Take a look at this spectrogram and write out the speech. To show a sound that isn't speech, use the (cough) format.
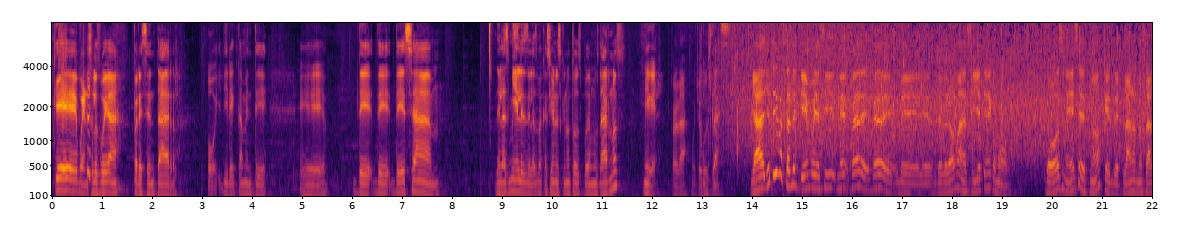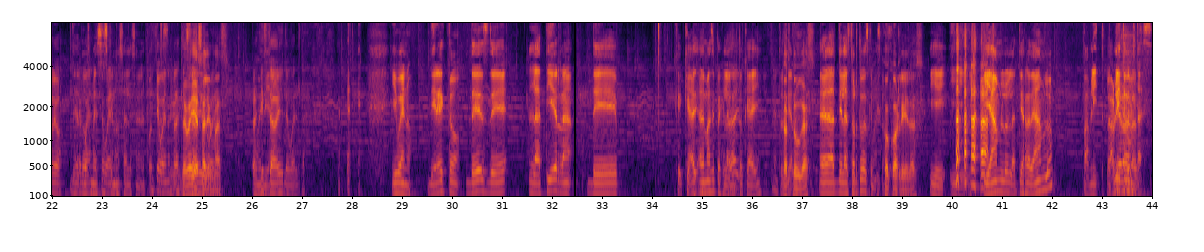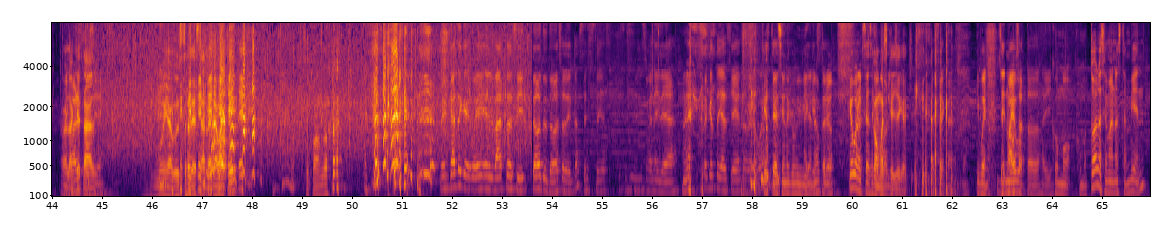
que bueno, se los voy a presentar hoy directamente eh, de, de, de esa de las mieles de las vacaciones que no todos podemos darnos. Miguel, Hola, mucho ¿cómo gusto. estás? Ya, ya tiene bastante tiempo y así, fuera de, fuera de, de, de, de broma, así ya tiene como dos meses, ¿no? Que de plano no salgo. De Qué dos bueno, meses bueno. que no sales en el podcast. Qué bueno, Sí, pero aquí debería estoy salir más. Pero Muy aquí bien. estoy de vuelta. (laughs) Y bueno, directo desde la tierra de... Que, que hay- además de pejelagarto Ay. que hay. Tortugas Eh, de las tortugas que más y. Y, y, y (laughs) AMLO, la tierra de AMLO. Pablito. La Pablito, ¿cómo estás? Hola, ¿qué tal? sí. Muy a gusto de estar de nuevo aquí. (laughs) Supongo. (laughs) Me encanta que, güey, el vato así, todo dudoso de, no sé si estoy, si es buena idea. Lo que estoy haciendo, pero (laughs) bueno. ¿Qué estoy haciendo con mi vida, Aquí no? estoy. Pero qué bueno que estás acá, ¿Cómo es que llegué aquí? Exactamente. Y bueno, de nuevo, pausa todo ahí. como, como todas las semanas también,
